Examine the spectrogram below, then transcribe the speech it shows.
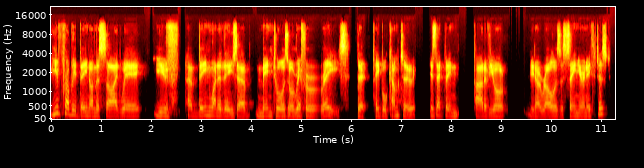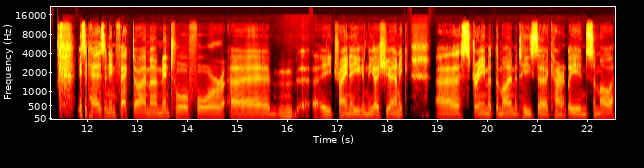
you've probably been on the side where you've uh, been one of these uh, mentors or referees that people come to. Has that been part of your you know role as a senior anaesthetist Yes, it has. And in fact, I'm a mentor for uh, a trainee in the oceanic uh, stream at the moment. He's uh, currently in Samoa.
